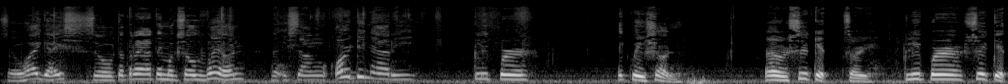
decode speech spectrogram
So, hi guys. So, tatry natin mag-solve ngayon ng isang ordinary Clipper equation. Or circuit, sorry. Clipper circuit.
